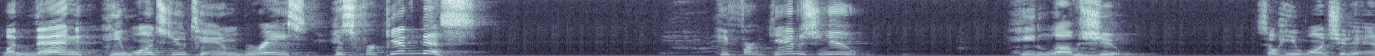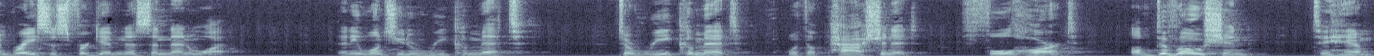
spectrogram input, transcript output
But then He wants you to embrace His forgiveness. He forgives you. He loves you. So he wants you to embrace his forgiveness, and then what? Then he wants you to recommit. To recommit with a passionate, full heart of devotion to him.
